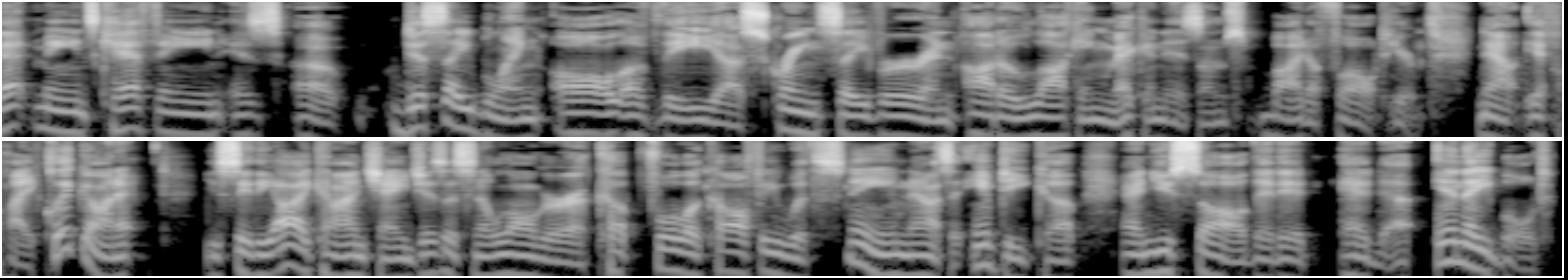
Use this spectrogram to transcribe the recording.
That means caffeine is uh, disabling all of the uh, screensaver and auto locking mechanisms by default here. Now, if I click on it, you see the icon changes. It's no longer a cup full of coffee with steam. Now it's an empty cup, and you saw that it had uh, enabled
